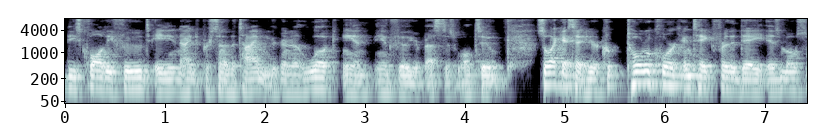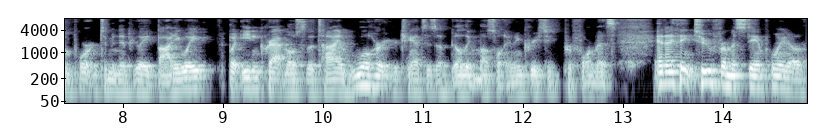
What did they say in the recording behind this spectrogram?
these quality foods 80 to 90% of the time you're going to look and and feel your best as well too. So like i said your total caloric intake for the day is most important to manipulate body weight but eating crap most of the time will hurt your chances of building muscle and increasing performance. And i think too from a standpoint of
